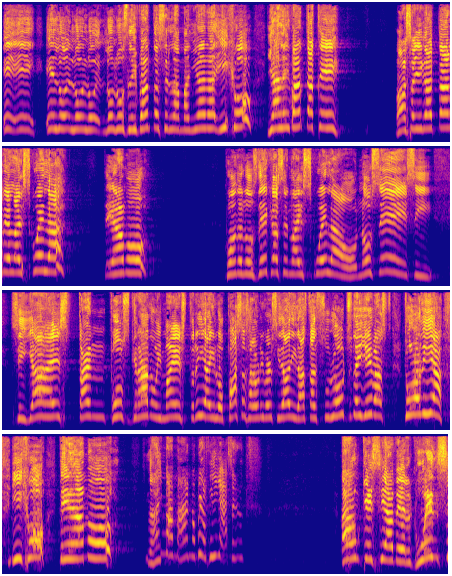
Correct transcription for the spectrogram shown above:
eh, eh, eh, los levantas en la mañana, hijo, ya levántate. Vas a llegar tarde a la escuela, te amo. Cuando los dejas en la escuela o no sé si si ya es tan posgrado y maestría y lo pasas a la universidad y hasta su lunch le llevas todavía, hijo, te amo. Ay, mamá, no me lo digas. Aunque se avergüence,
